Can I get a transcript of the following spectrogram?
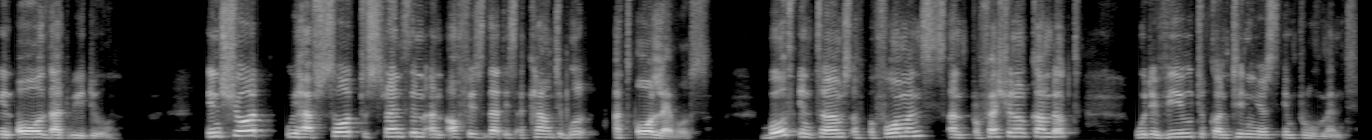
in all that we do. In short, we have sought to strengthen an office that is accountable at all levels, both in terms of performance and professional conduct with a view to continuous improvement.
